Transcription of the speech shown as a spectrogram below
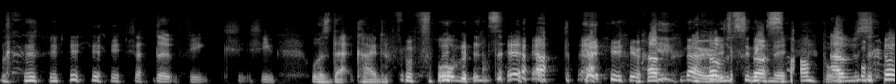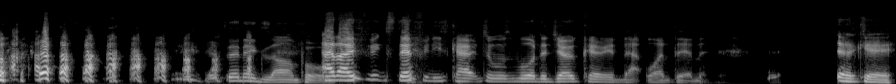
I don't think she, was that kind of performance. no, I'm it's an example. I'm sorry. it's an example. And I think Stephanie's character was more the Joker in that one. Then, okay.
